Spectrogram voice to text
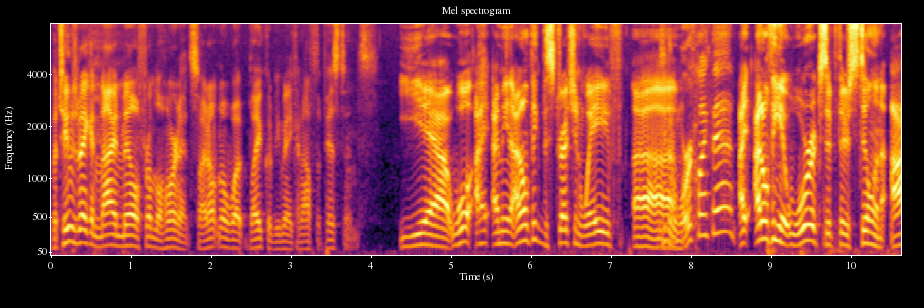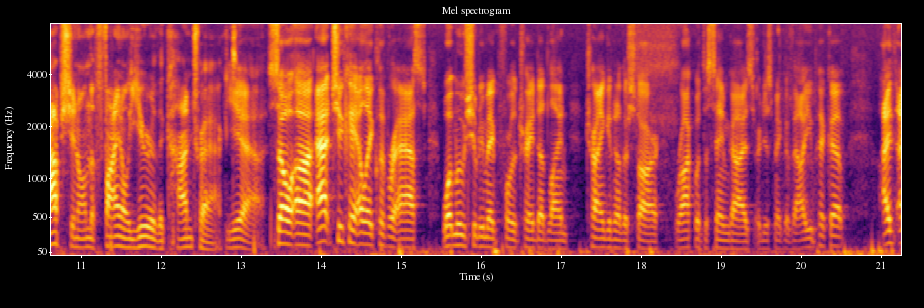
Batum's making nine mil from the Hornets, so I don't know what Blake would be making off the Pistons. Yeah, well, I, I mean, I don't think the stretch and wave. Uh, Is it going to work like that? I, I don't think it works if there's still an option on the final year of the contract. Yeah. So uh, at 2K LA Clipper asked, what moves should we make before the trade deadline? Try and get another star, rock with the same guys, or just make a value pickup? I, I,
